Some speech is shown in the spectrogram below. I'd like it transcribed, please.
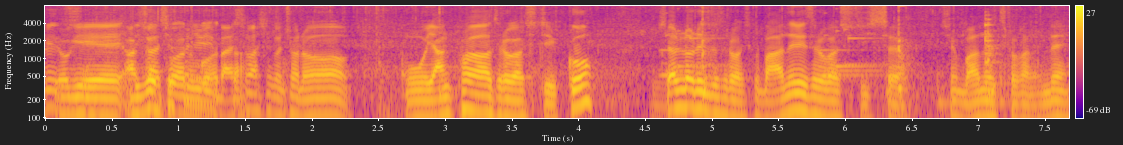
여기에 아까 리조트 하는 셰프님이 것 같다. 말씀하신 것처럼 뭐 양파가 들어갈 수도 있고 샐러리도 들어갈 수도 있고 마늘이 들어갈 수도 있어요. 지금 마늘 들어가는데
